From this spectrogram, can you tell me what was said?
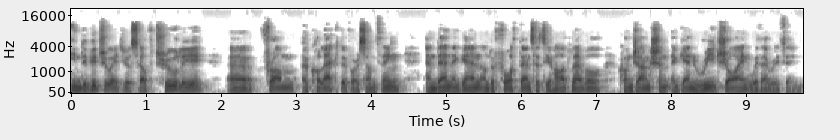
individuate yourself truly uh, from a collective or something and then again on the fourth density heart level conjunction again rejoin with everything.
